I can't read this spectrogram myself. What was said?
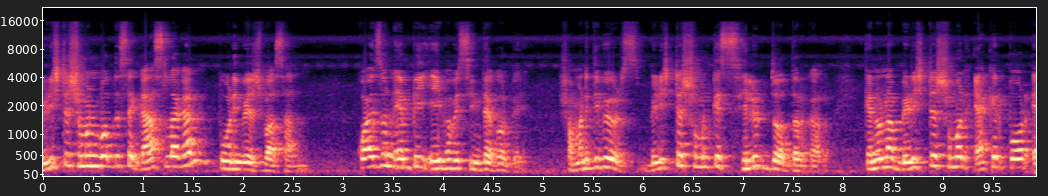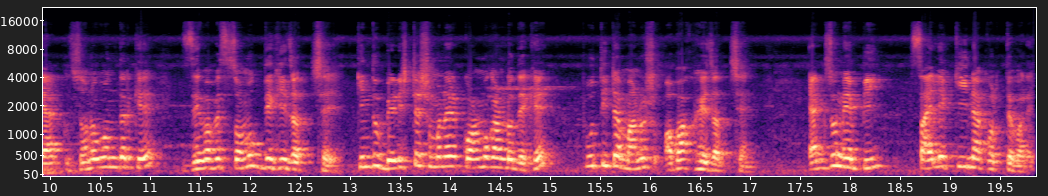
ব্যারিস্টার সমান বলতেছে, গাছ লাগান, পরিবেশ বাঁচান। কয়জন এমপি এইভাবে চিন্তা করবে? সম্মানিত ভিউয়ার্স ব্যারিস্টার সমানকে সেলুট দেওয়ার দরকার। কেননা ব্যারিস্টার সমান একের পর এক জনগণদেরকে যেভাবে চমক দেখিয়ে যাচ্ছে, কিন্তু ব্যারিস্টার সমানের কর্মকাণ্ড দেখে প্রতিটা মানুষ অবাক হয়ে যাচ্ছেন। একজন এমপি চাইলে কি না করতে পারে?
